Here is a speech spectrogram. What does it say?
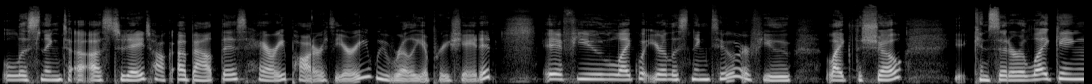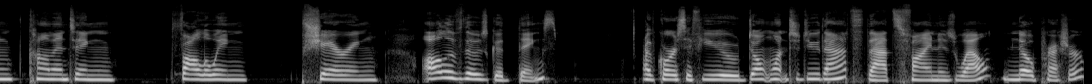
listening to us today talk about this Harry Potter theory. We really appreciate it. If you like what you're listening to, or if you like the show, consider liking, commenting, following, sharing, all of those good things. Of course, if you don't want to do that, that's fine as well. No pressure.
